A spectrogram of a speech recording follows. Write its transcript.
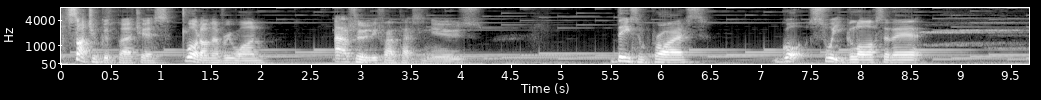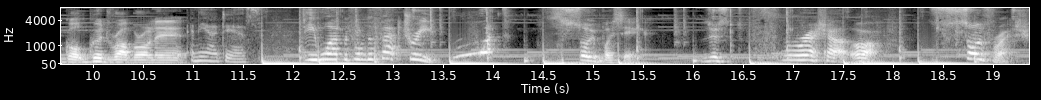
Such a good purchase. Well done, everyone. Absolutely fantastic news. Decent price. Got sweet glass in it. Got good rubber on it. Any ideas? De-wipered from the factory. What? Super sick. Just fresh out. Oh, so fresh.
